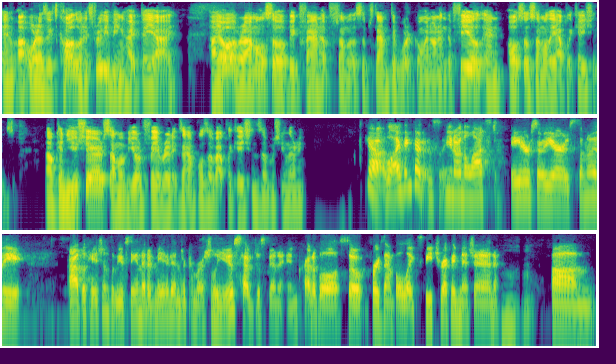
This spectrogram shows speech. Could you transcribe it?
and uh, or as it's called when it's really being hyped, AI. However, I'm also a big fan of some of the substantive work going on in the field and also some of the applications. Now, can you share some of your favorite examples of applications of machine learning? Yeah, well, I think that you know in the last eight or so years, some of the applications that we've seen that have made it into commercial use have just been incredible. So, for example, like speech recognition, mm-hmm. um,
